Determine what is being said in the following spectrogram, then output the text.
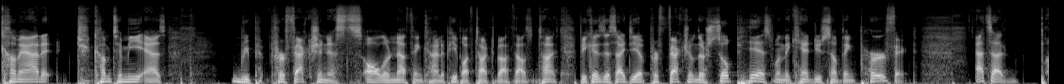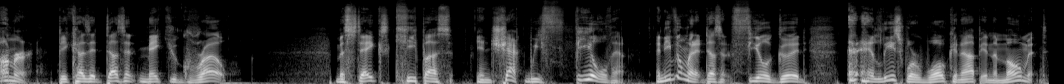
come at it, to come to me as perfectionists, all or nothing kind of people I've talked about a thousand times because this idea of perfection, they're so pissed when they can't do something perfect. That's a bummer because it doesn't make you grow. Mistakes keep us in check. We feel them. And even when it doesn't feel good, at least we're woken up in the moment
